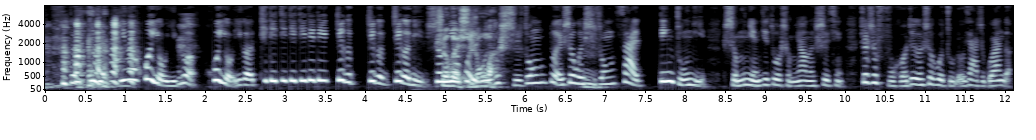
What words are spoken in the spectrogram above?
对，就是因为会有一个会有一个滴滴滴滴滴滴滴这个这个这个你身边会有一个时钟，对，社会时钟在叮嘱你什么年纪做什么样的事情，这是符合这个社会主流价值观的，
